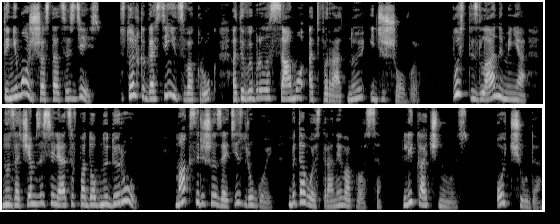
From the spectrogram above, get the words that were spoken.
«Ты не можешь остаться здесь. Столько гостиниц вокруг, а ты выбрала самую отвратную и дешевую. Пусть ты зла на меня, но зачем заселяться в подобную дыру?» Макс решил зайти с другой, бытовой стороны вопроса. Лика очнулась. О чудо!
